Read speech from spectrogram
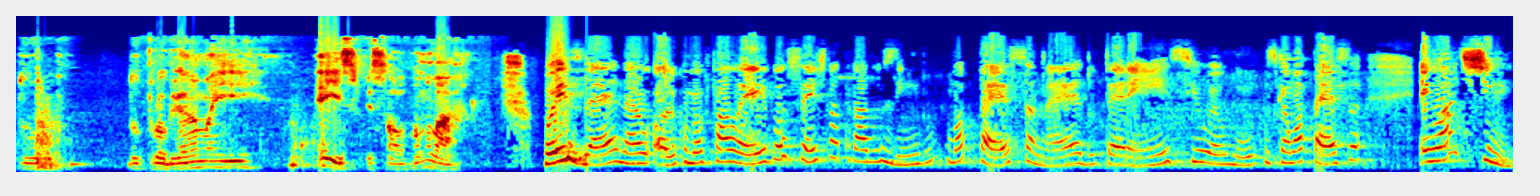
do, do programa e é isso, pessoal, vamos lá. Pois é, né? Olha, como eu falei, você está traduzindo uma peça, né, do Terêncio Eunucos, que é uma peça em latim.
